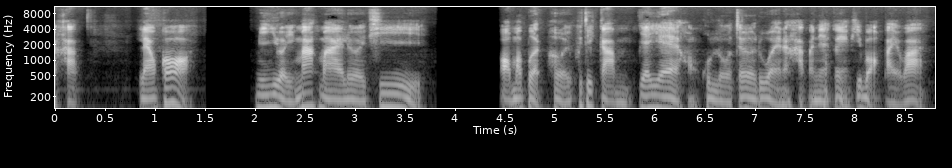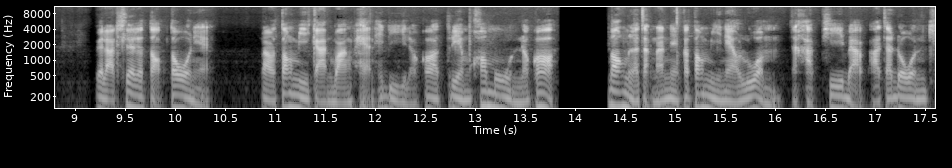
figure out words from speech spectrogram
นะครับ แล้วก็มีเหยื่ออีกมากมายเลยที่ออกมาเปิดเผยพฤติกรรมแย่ๆของคุณโรเจอร์ด้วยนะครับ อันนี้ก็อย่างที่บอกไปว่า เวลาที่เราจะตอบโต้เนี่ย เราต้องมีการวางแผนให้ดี แล้วก็เตรียมข้อมูลแล้วก็นอกเหนือจากนั้นเนี่ยก็ต้องมีแนวร่วมนะครับ ที่แบบอาจจะโดนเค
